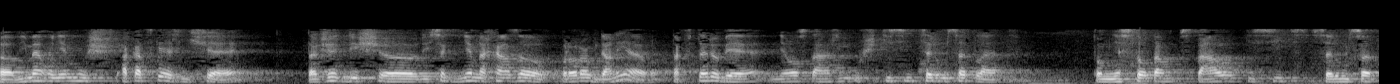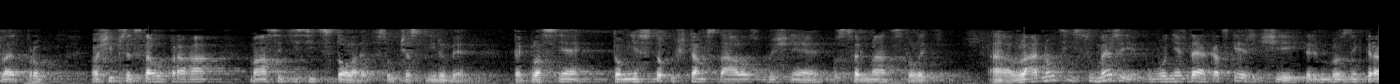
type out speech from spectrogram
Eh, víme o něm už Akadské říše, takže když, eh, když se v něm nacházel prorok Daniel, tak v té době mělo stáří už 1700 let. To město tam stálo 1700 let. Pro vaši představu Praha má asi 1100 let v současné době. Tak vlastně to město už tam stálo skutečně 17 století. Vládnoucí Sumeři, původně v té Akadské říši, který byl vznikla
